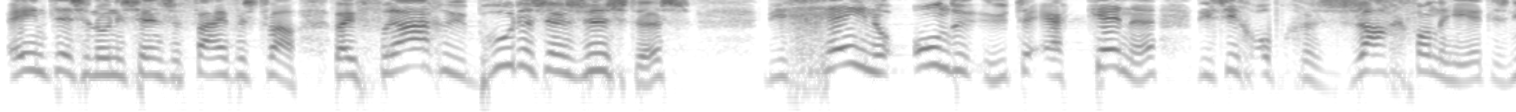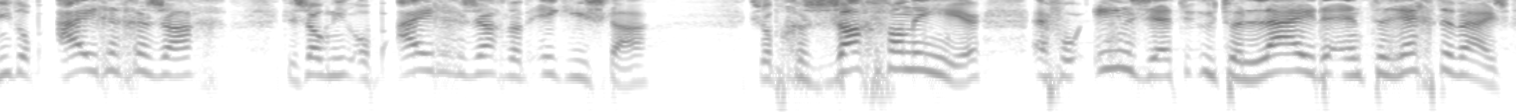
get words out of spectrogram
1 Thessalonicense 5 vers 12. Wij vragen u, broeders en zusters, diegenen onder u te erkennen die zich op gezag van de Heer, het is niet op eigen gezag, het is ook niet op eigen gezag dat ik hier sta, dus op gezag van de Heer ervoor inzetten u te leiden en terecht te wijzen.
